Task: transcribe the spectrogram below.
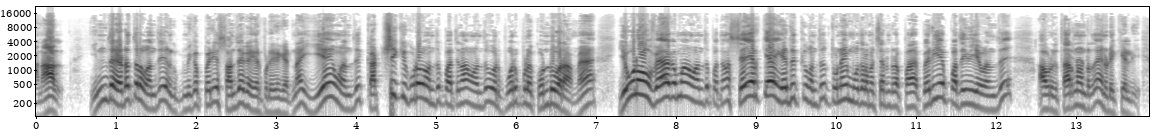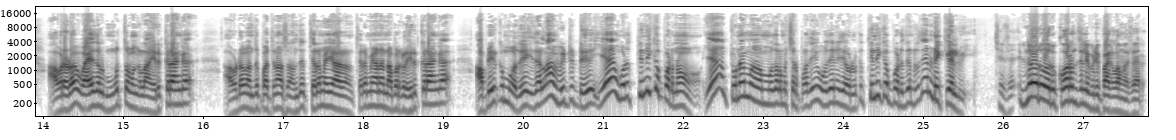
ஆனால் இந்த இடத்துல வந்து எனக்கு மிகப்பெரிய சந்தேகம் ஏற்படுதுன்னு கேட்டால் ஏன் வந்து கட்சிக்கு கூட வந்து பார்த்தீங்கன்னா வந்து ஒரு பொறுப்பில் கொண்டு வராமல் இவ்வளோ வேகமாக வந்து பார்த்தீங்கன்னா செயற்கையாக எதுக்கு வந்து துணை முதலமைச்சர்ன்ற ப பெரிய பதவியை வந்து அவருக்கு தரணுன்றது தான் என்னுடைய கேள்வி. அவரோட வயதில் மூத்தவங்களாம் இருக்கிறாங்க. அவரோட வந்து பார்த்தீங்கன்னா வந்து திறமையான திறமையான நபர்கள் இருக்கிறாங்க. அப்படி இருக்கும்போது இதெல்லாம் விட்டுட்டு ஏன் ஒரு திணிக்கப்படணும்? ஏன் துணை மு- முதலமைச்சர் பதவி உதயநிதி அவர்களுக்கு திணிக்கப்படுதுன்றது என்னுடைய கேள்வி. சரி சார். இன்னொரு ஒரு கோரத்தில் இப்படி பார்க்கலாமா சார்?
